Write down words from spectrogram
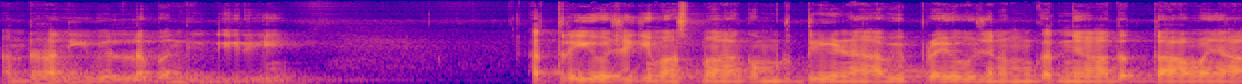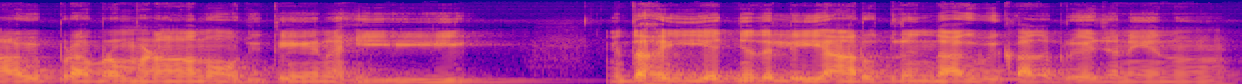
ಅಂತಹ ನೀವೆಲ್ಲ ಬಂದಿದ್ದೀರಿ. ಅತ್ರ ಯೋಜಕಿಮಸ್ಮಾಕಂ ರುದ್ರೇಣ ಅಭಿಪ್ರಯೋಜನ ಕನ್ಯಾ ದತ್ತಾವಯ ವಿಪ್ರ ಹಿ ಇಂತಹ ಈ ಯಜ್ಞದಲ್ಲಿ ಆ ರುದ್ರನಿಂದ ಆಗಬೇಕಾದ ಪ್ರಯೋಜನ ಏನು?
